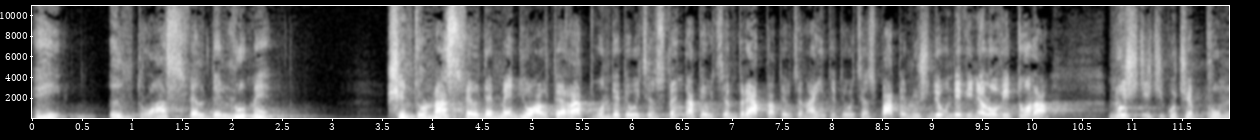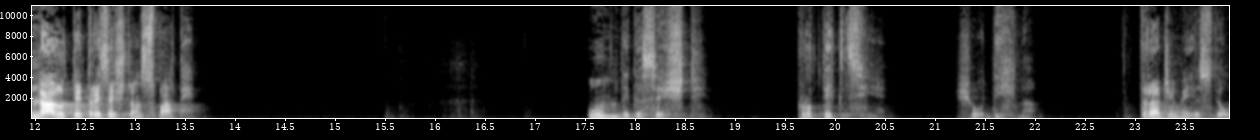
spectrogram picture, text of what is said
Ei, într-o astfel de lume și într-un astfel de mediu alterat, unde te uiți în stânga, te uiți în dreapta, te uiți înainte, te uiți în spate, nu știi de unde vine lovitura, nu știi cu ce pumnal te trezești în spate. Unde găsești protecție și odihnă? Dragii mei, este o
